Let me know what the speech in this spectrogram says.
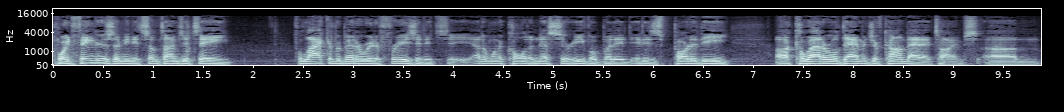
point fingers. I mean, it's sometimes it's a, for lack of a better way to phrase it, it's a, I don't want to call it a necessary evil, but it, it is part of the uh, collateral damage of combat at times. Um,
